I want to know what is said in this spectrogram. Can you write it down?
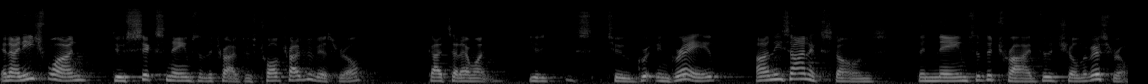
and on each one do six names of the tribes. There's 12 tribes of Israel. God said, I want you to, to engrave on these onyx stones the names of the tribes of the children of Israel.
